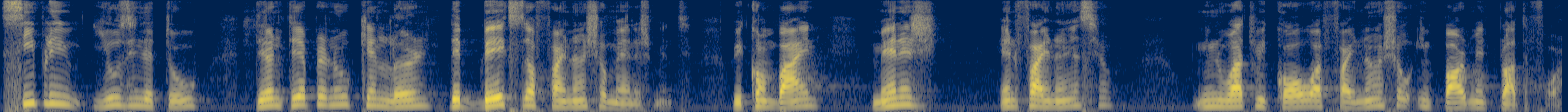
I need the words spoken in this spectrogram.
Simply using the tool, the entrepreneur can learn the basics of financial management. We combine manage and financial in what we call a financial empowerment platform.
